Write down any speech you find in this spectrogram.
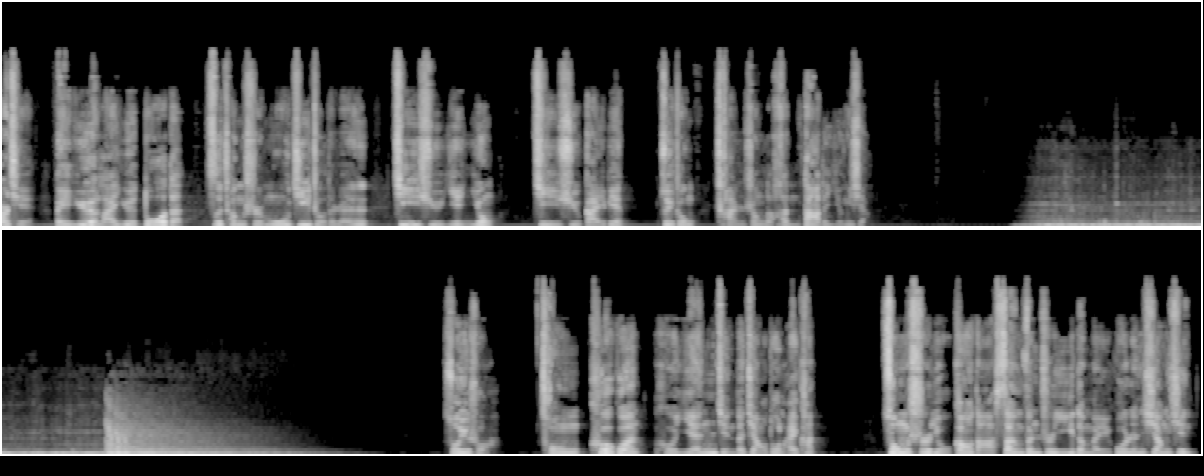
而且被越来越多的自称是目击者的人继续引用、继续改编，最终产生了很大的影响。所以说啊，从客观和严谨的角度来看，纵使有高达三分之一的美国人相信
